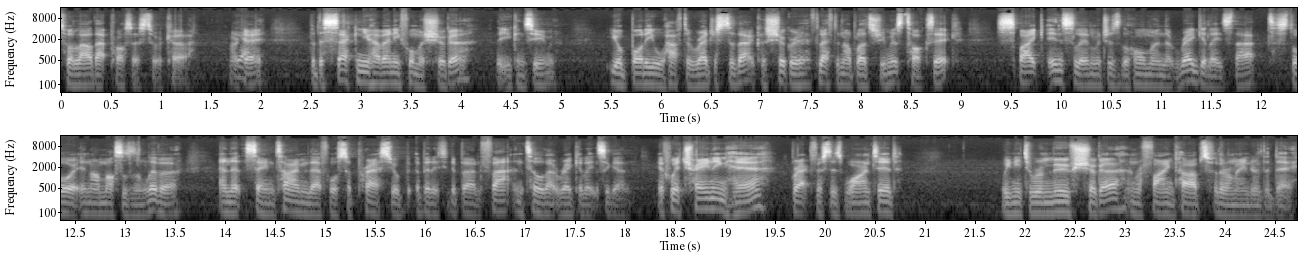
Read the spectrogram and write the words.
to allow that process to occur. Okay? Yeah. But the second you have any form of sugar that you consume, your body will have to register that because sugar, if left in our bloodstream, is toxic. Spike insulin, which is the hormone that regulates that, to store it in our muscles and liver, and at the same time, therefore, suppress your ability to burn fat until that regulates again. If we're training here, breakfast is warranted. We need to remove sugar and refined carbs for the remainder of the day.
